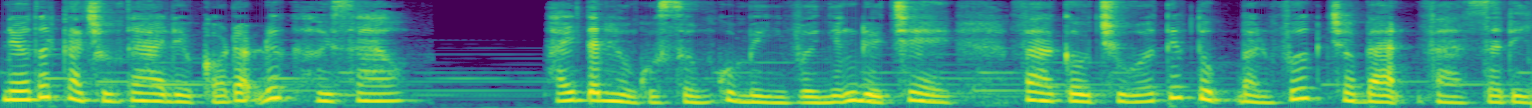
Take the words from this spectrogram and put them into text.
nếu tất cả chúng ta đều có đạo đức hơi sao? Hãy tận hưởng cuộc sống của mình với những đứa trẻ và cầu Chúa tiếp tục ban phước cho bạn và gia đình.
